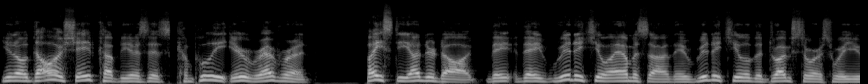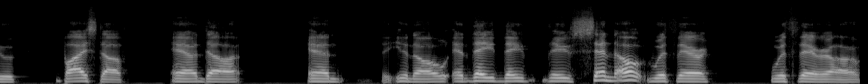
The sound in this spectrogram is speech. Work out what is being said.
You know, Dollar Shave Company is this completely irreverent, feisty underdog. They they ridicule Amazon. They ridicule the drugstores where you buy stuff, and uh, and you know, and they they they send out with their with their uh,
